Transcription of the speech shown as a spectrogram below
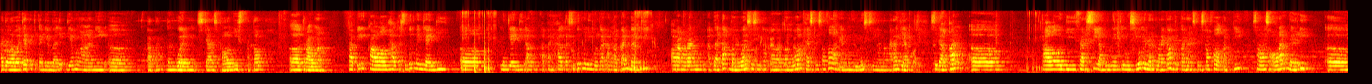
adalah wajar ketika dia balik dia mengalami uh, apa gangguan secara psikologis atau uh, trauma. Tapi kalau hal tersebut menjadi uh, menjadi apa hal tersebut menimbulkan anggapan bagi orang-orang Batak bahwa Sisinga, uh, bahwa Hans Christoffel lah yang membunuh Sisinga Mangaraja. Sedangkan uh, kalau di versi yang dimiliki museum menurut mereka bukan Hans Christoffel tapi salah seorang dari uh,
